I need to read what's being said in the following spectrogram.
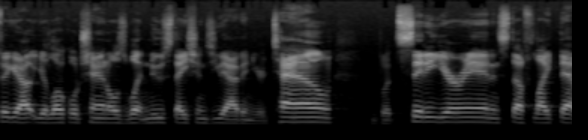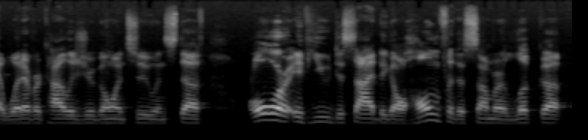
figure out your local channels, what news stations you have in your town, what city you're in, and stuff like that, whatever college you're going to and stuff. Or if you decide to go home for the summer, look up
